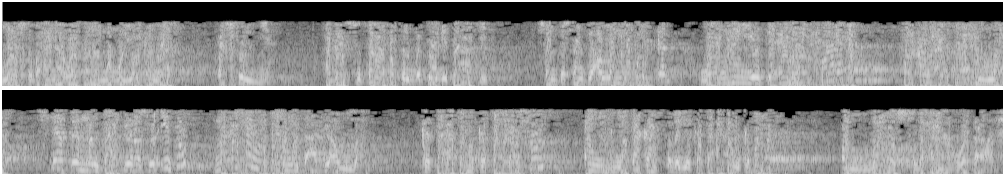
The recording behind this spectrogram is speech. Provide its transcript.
Allah subhanahu wa ta'ala memuliakan Rasulnya agar supaya betul-betul ditaati. Sampai-sampai Allah menegaskan, "Wa may yuti'ir Allah." Siapa yang mentaati Rasul itu, maka sama telah mentaati Allah. Ketaatan kepada Rasul Allah nyatakan sebagai ketaatan kepada Allah Subhanahu wa taala.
